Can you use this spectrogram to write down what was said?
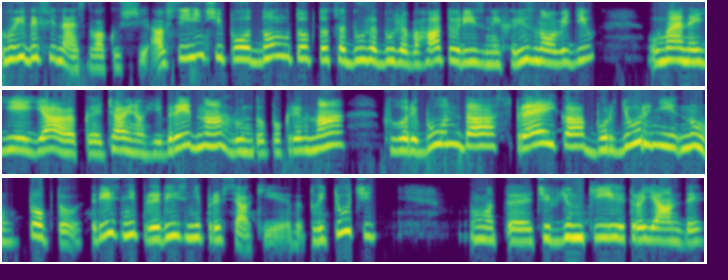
Луї де Фінес два кущі, а всі інші по одному, тобто це дуже-дуже багато різних різновидів. У мене є як чайно-гібридна, ґрунтопокривна, флорибунда, спрейка, бордюрні, ну, тобто різні прирізні привсякі, плетючі от, е, чи в'юнки троянди.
